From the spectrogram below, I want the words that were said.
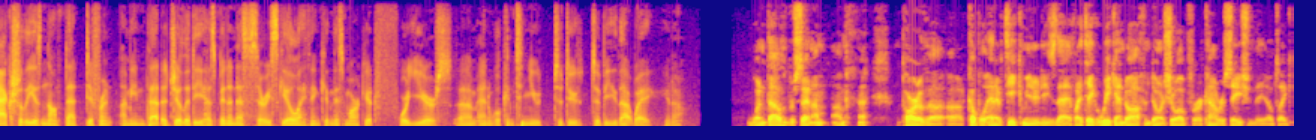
actually is not that different. I mean, that agility has been a necessary skill, I think, in this market for years, um, and will continue to do to be that way. You know. One thousand percent. I'm I'm part of a, a, couple NFT communities that if I take a weekend off and don't show up for a conversation, they it's like,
